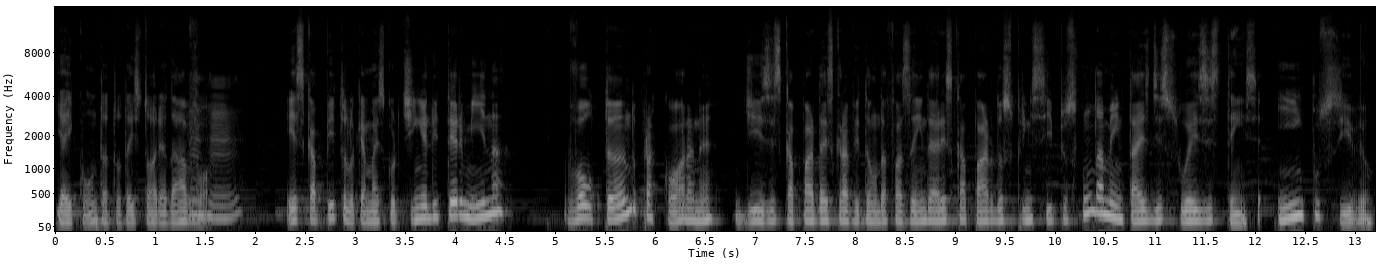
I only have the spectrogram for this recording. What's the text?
E aí conta toda a história da avó. Uhum. Esse capítulo, que é mais curtinho, ele termina voltando para Cora, né? Diz escapar da escravidão da fazenda era escapar dos princípios fundamentais de sua existência. Impossível.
